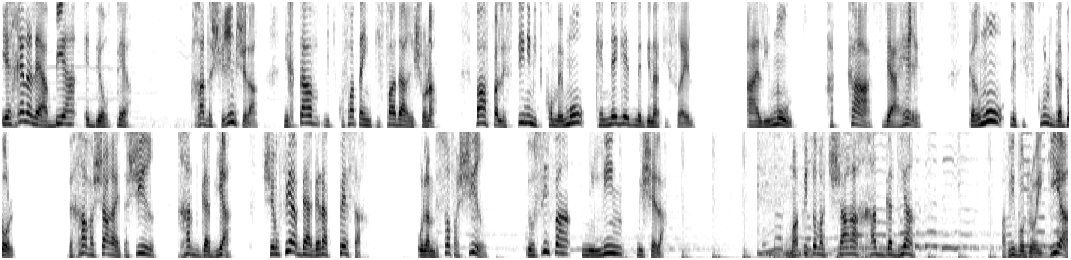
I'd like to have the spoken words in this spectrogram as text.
היא החלה להביע את דעותיה. אחד השירים שלה נכתב בתקופת האינתיפאדה הראשונה, בה הפלסטינים התקוממו כנגד מדינת ישראל. האלימות, הכעס וההרס גרמו לתסכול גדול, וחווה שרה את השיר חד גדיה, שמופיע בהגדת פסח, אולם בסוף השיר היא הוסיפה מילים משלה. ומה פתאום את שרה חד גדיה? אביב עוד לא הגיע,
